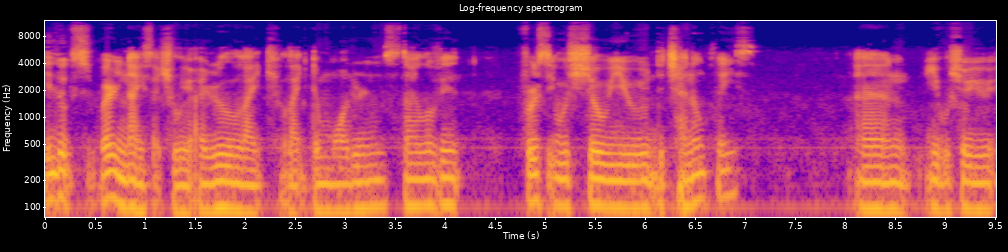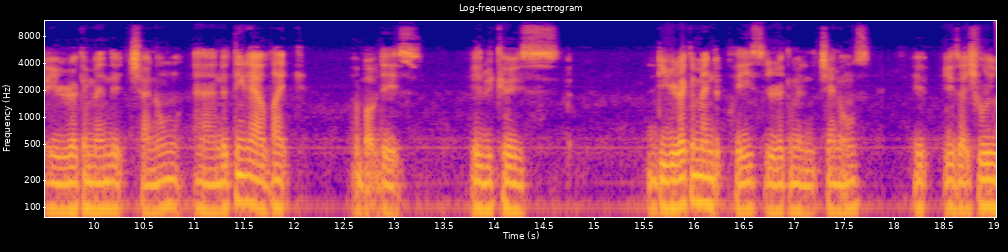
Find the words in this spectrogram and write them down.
it looks very nice actually. I really like like the modern style of it. First it will show you the channel place and it will show you a recommended channel. And the thing that I like about this is because the recommended place the recommended channels it is actually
